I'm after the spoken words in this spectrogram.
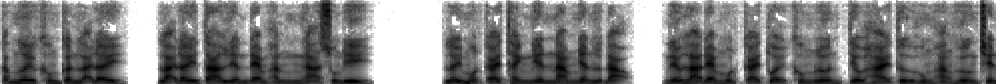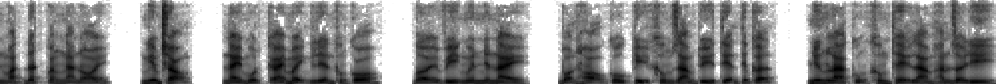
các ngươi không cần lại đây, lại đây ta liền đem hắn ngã xuống đi. Lấy một cái thành niên nam nhân lực đạo, nếu là đem một cái tuổi không lớn tiểu hài tử hung hăng hướng trên mặt đất quăng ngã nói, nghiêm trọng, này một cái mệnh liền không có, bởi vì nguyên nhân này, bọn họ cố kỵ không dám tùy tiện tiếp cận, nhưng là cũng không thể làm hắn rời đi.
